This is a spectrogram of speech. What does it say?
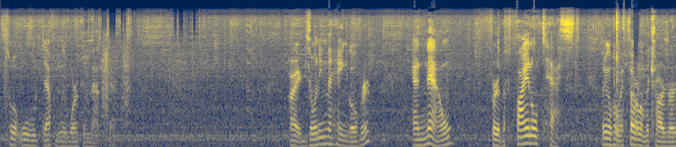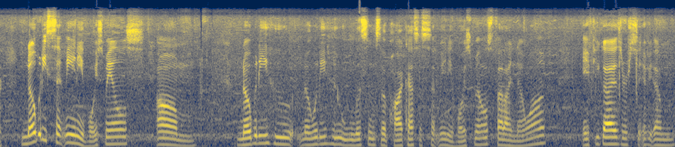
So it will definitely work in that sense. Alright, joining the hangover. And now, for the final test. Let me go put my phone on the charger. Nobody sent me any voicemails um nobody who nobody who listens to the podcast has sent me any voicemails that I know of. If you guys are if um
